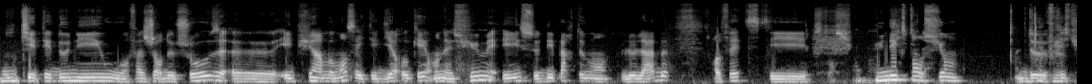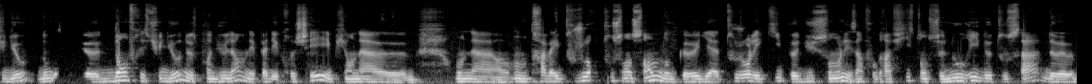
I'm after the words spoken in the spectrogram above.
ou qui était donné ou enfin ce genre de choses. Euh, et puis à un moment, ça a été de dire ok, on assume et ce département, le lab, en fait, c'est une extension de Free Studio. Donc euh, dans Free Studio, de ce point de vue-là, on n'est pas décroché. Et puis on a, euh, on a, on travaille toujours tous ensemble. Donc euh, il y a toujours l'équipe du son, les infographistes. On se nourrit de tout ça, de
